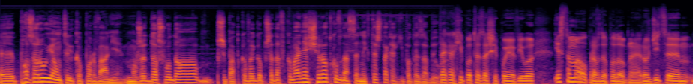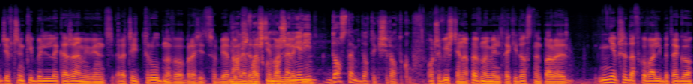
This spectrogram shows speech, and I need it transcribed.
Y, pozorują tylko porwanie. Może doszło do przypadkowego przedawkowania środków nasennych. Też taka hipoteza była. Taka hipoteza się pojawiła. Jest to mało prawdopodobne. Rodzice dziewczynki byli lekarzami, więc raczej trudno wyobrazić sobie, aby No ale właśnie może leki. mieli dostęp do tych środków. Oczywiście, na pewno mieli taki dostęp, ale nie przedawkowaliby tego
